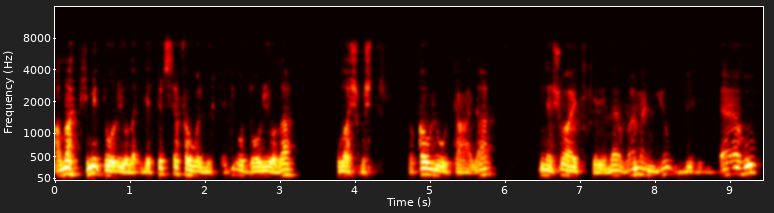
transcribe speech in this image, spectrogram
Allah kimi doğru yola iletirse fevel mühtedi o doğru yola ulaşmıştır. Ve kavlu Teala yine şu ayet-i kerime ve men yudlilillahu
